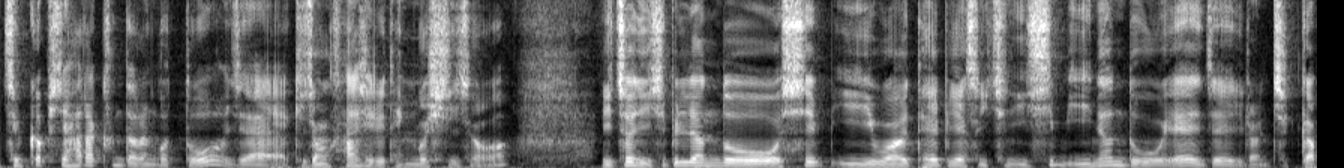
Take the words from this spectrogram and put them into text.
집값이 하락한다는 것도 이제 기정 사실이 된 것이죠. 2021년도 12월 대비해서 2022년도에 이제 이런 집값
